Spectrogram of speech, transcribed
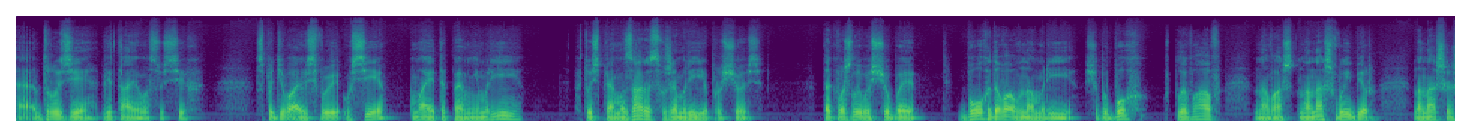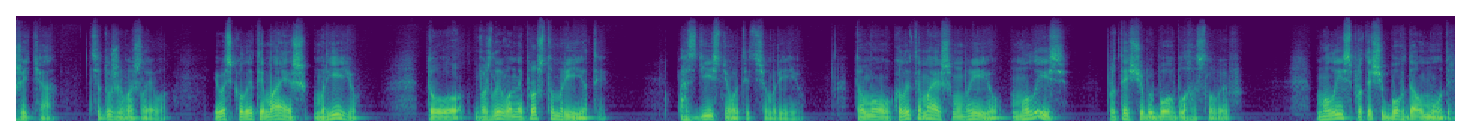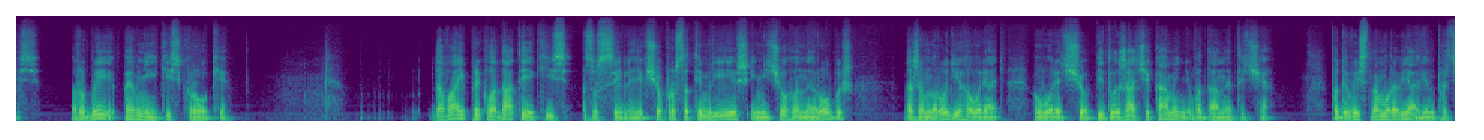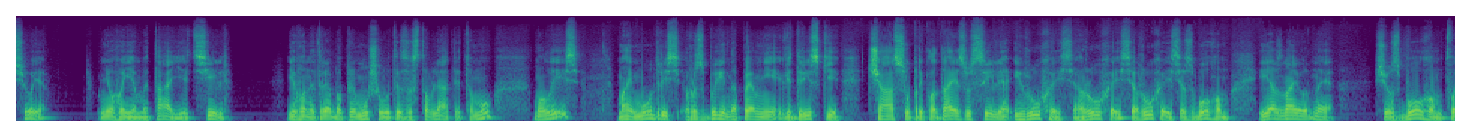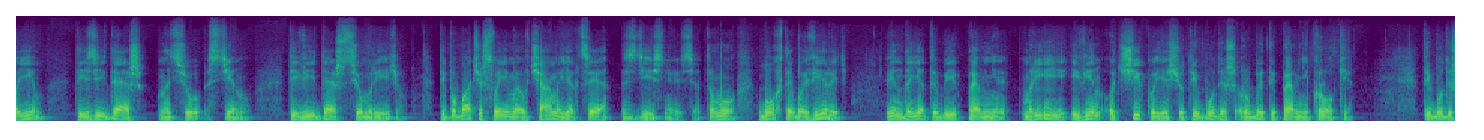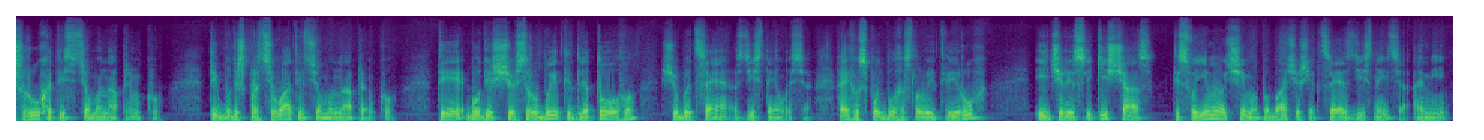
Е, Друзі, вітаю вас усіх. Сподіваюсь, ви усі маєте певні мрії. Хтось прямо зараз вже мріє про щось. Так важливо, щоб Бог давав нам мрії, щоб Бог впливав на, ваш, на наш вибір, на наше життя. Це дуже важливо. І ось коли ти маєш мрію, то важливо не просто мріяти, а здійснювати цю мрію. Тому, коли ти маєш мрію, молись про те, щоб Бог благословив. Молись про те, щоб Бог дав мудрість. Роби певні якісь кроки. Давай прикладати якісь зусилля. Якщо просто ти мрієш і нічого не робиш, навіть в народі говорять, говорять, що під лежачий камінь вода не тече. Подивись на мурав'я, він працює. В нього є мета, є ціль. Його не треба примушувати, заставляти. Тому молись, май мудрість, розбий на певні відрізки часу, прикладай зусилля і рухайся, рухайся, рухайся з Богом. І я знаю одне, що з Богом твоїм ти зійдеш на цю стіну, ти війдеш в цю мрію. Ти побачиш своїми очами, як це здійснюється. Тому Бог в тебе вірить, Він дає тобі певні мрії, і Він очікує, що ти будеш робити певні кроки. Ти будеш рухатись в цьому напрямку, ти будеш працювати в цьому напрямку, ти будеш щось робити для того, щоб це здійснилося. Хай Господь благословить твій рух, і через якийсь час ти своїми очима побачиш, як це здійсниться. Амінь.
